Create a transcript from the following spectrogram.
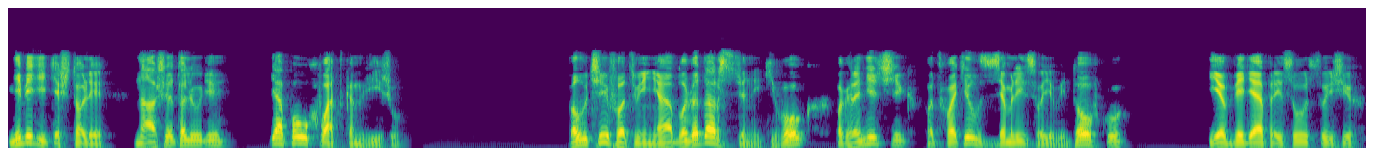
Не видите, что ли, наши это люди? Я по ухваткам вижу. Получив от меня благодарственный кивок, пограничник подхватил с земли свою винтовку и, обведя присутствующих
